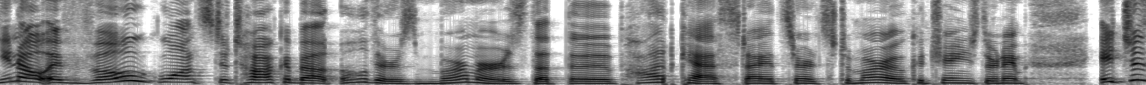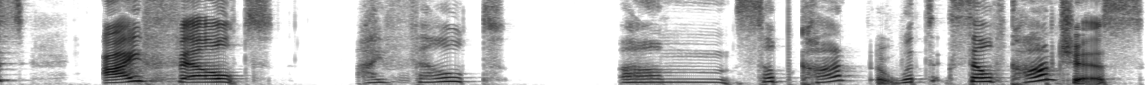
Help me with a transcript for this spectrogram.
you know, if Vogue wants to talk about, oh, there's murmurs that the podcast Diet Starts Tomorrow could change their name. It just I felt I felt um subcon what's self-conscious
